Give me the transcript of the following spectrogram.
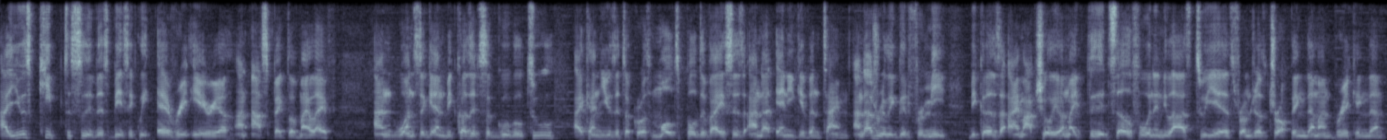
I use Keep to service basically every area and aspect of my life. And once again, because it's a Google tool, I can use it across multiple devices and at any given time. And that's really good for me because I'm actually on my third cell phone in the last two years from just dropping them and breaking them.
